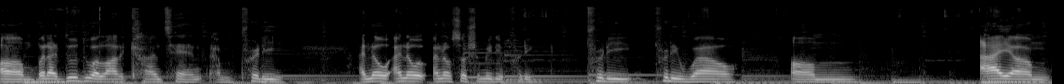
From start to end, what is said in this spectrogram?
um, but I do do a lot of content. I'm pretty. I know. I know. I know social media pretty, pretty, pretty well. Um, I um,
